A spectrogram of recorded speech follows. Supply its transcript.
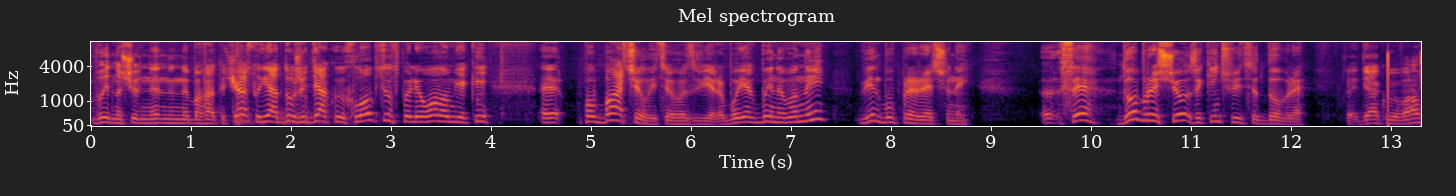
Видно, що не, не, не багато часу. Я дуже дякую хлопцям з поліголом, які побачили цього звіра, бо якби не вони, він був приречений. Е, Все добре, що закінчується добре. Дякую вам.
